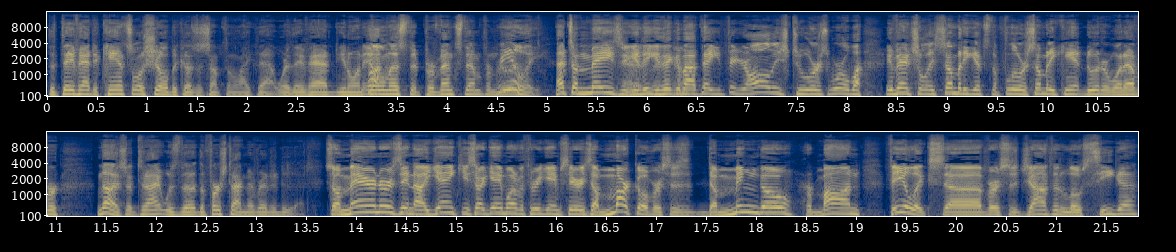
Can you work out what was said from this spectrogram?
that they've had to cancel a show because of something like that, where they've had you know an illness that prevents them from doing- Really? That's amazing. That and you think about that, you figure all these tours worldwide. Eventually, somebody gets the flu or somebody can't do it or whatever. No, so tonight was the, the first time ever had to do that. So Mariners and uh, Yankees are game one of a three game series. Uh, Marco versus Domingo German. Felix uh, versus Jonathan Loaisiga.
